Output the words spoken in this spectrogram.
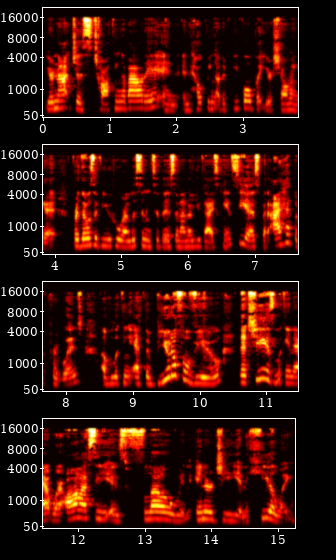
you're not just talking about it and and helping other people, but you're showing it. For those of you who are listening to this, and I know you guys can't see us, but I had the privilege of looking at the beautiful view that she is looking at, where all I see is flow and energy and healing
